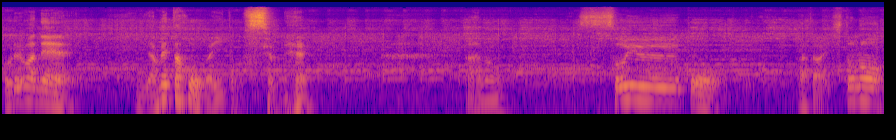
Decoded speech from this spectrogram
それはねやめた方がいいと思うんですよね。あのそういうこうなんか人の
